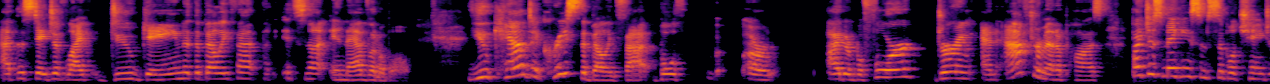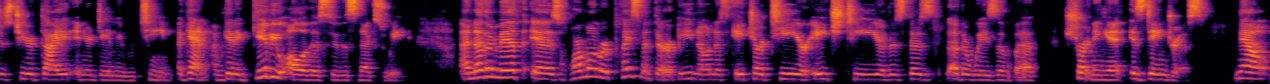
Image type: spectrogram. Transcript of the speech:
at this stage of life do gain the belly fat, but it's not inevitable. You can decrease the belly fat both or either before, during, and after menopause by just making some simple changes to your diet and your daily routine. Again, I'm going to give you all of this through this next week. Another myth is hormone replacement therapy, known as HRT or HT, or there's there's other ways of uh, shortening it, is dangerous. Now,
